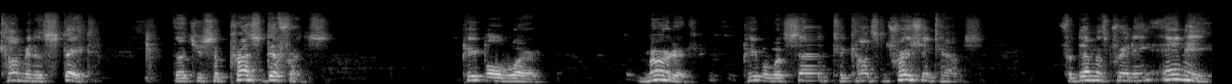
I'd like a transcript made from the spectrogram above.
communist state, that you suppress difference. People were murdered, people were sent to concentration camps for demonstrating any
